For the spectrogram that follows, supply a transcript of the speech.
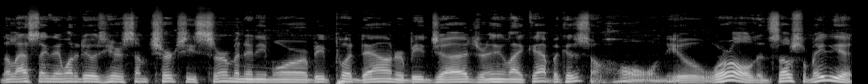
the last thing they want to do is hear some churchy sermon anymore or be put down or be judged or anything like that because it's a whole new world and social media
